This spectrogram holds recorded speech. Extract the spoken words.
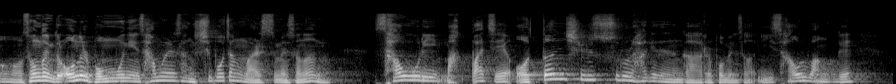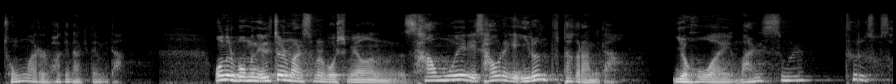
어, 성도님들 오늘 본문인 사무엘상 15장 말씀에서는 사울이 막바지에 어떤 실수를 하게 되는가를 보면서 이 사울 왕국의 종말을 확인하게 됩니다. 오늘 보면 1절 말씀을 보시면 사무엘이 사울에게 이런 부탁을 합니다. 여호와의 말씀을 들으소서.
